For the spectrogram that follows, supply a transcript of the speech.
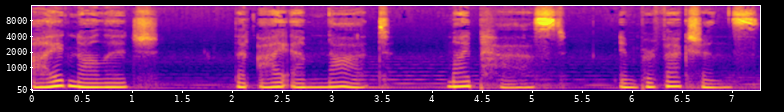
I acknowledge that I am not my past imperfections.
